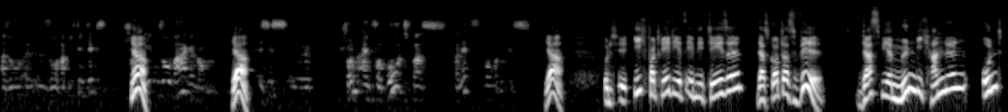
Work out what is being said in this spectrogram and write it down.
Also äh, so habe ich den Text schon ja. eben so wahrgenommen. Ja. Es ist schon ein Verbot, was verletzt worden ist. Ja, und äh, ich vertrete jetzt eben die These, dass Gott das will, dass wir mündig handeln und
